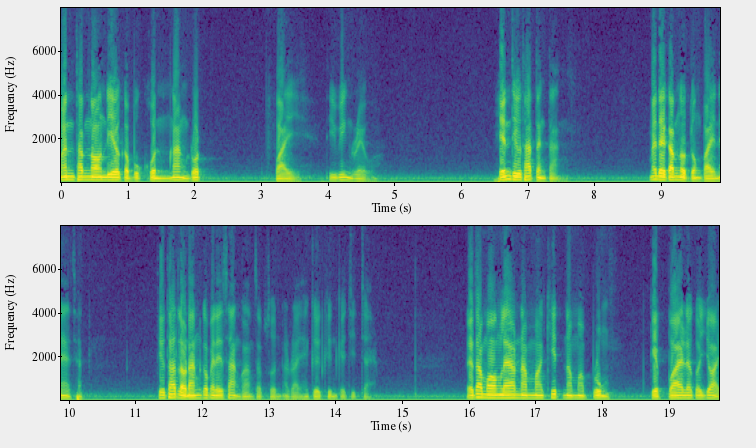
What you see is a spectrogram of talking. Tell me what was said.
มันทำนองเดียวกับบุคคลนั่งรถไฟที่วิ่งเร็ว เห็นทิวทัศน์ต่าง ๆ ไม่ได้กำหนดลงไปแน่ชัด ทิวทัศน์เหล่านั้นก็ไม่ได้สร้างความสับสนอะไรให้เกิดขึ้นแก่จิตใจ แต่ถ้ามองแล้วนำมาคิดนำมาปรุง เก็บไว้แล้วก็ย่อย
